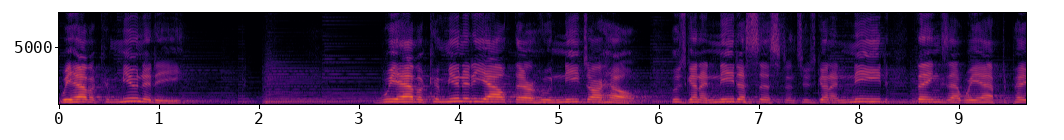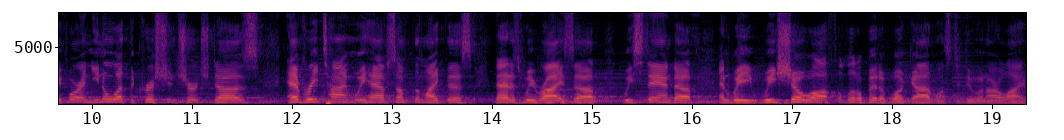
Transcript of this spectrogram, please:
We have a community. We have a community out there who needs our help who's going to need assistance, who's going to need things that we have to pay for. And you know what the Christian church does? Every time we have something like this, that is we rise up, we stand up, and we, we show off a little bit of what God wants to do in our life.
